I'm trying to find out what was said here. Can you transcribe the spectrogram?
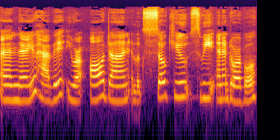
And there you have it. You are all done. It looks so cute, sweet, and adorable.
